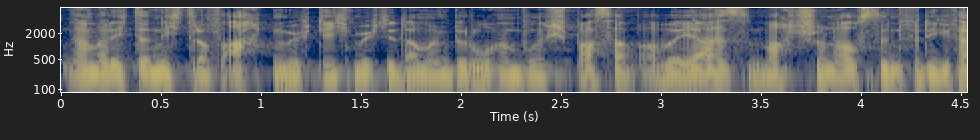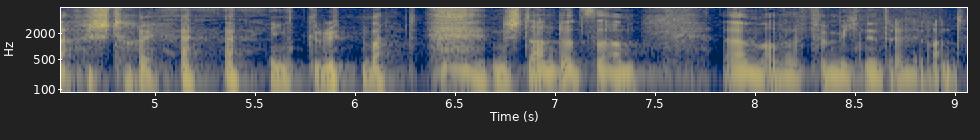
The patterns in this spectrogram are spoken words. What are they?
weil ich da nicht drauf achten möchte. Ich möchte da mal ein Büro haben, wo ich Spaß habe. Aber ja, es macht schon auch Sinn für die Gewerbesteuer in Grünwald einen Standort zu haben. Ähm, aber für mich nicht relevant.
